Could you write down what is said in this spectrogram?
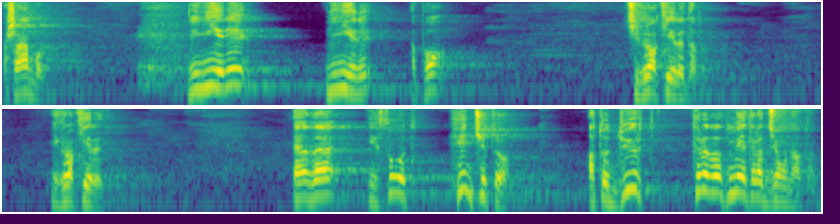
Për shembull, një njeri, një njeri, apo, që i gra kjerët, apo, i gra kjerët, Edhe i thotë, hin qitu, ato dyrt 30 metra të gjona, a kupton.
